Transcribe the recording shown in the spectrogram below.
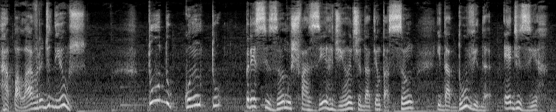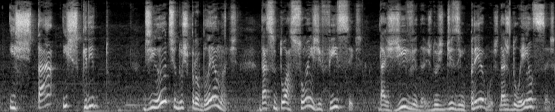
a palavra de Deus. Tudo quanto precisamos fazer diante da tentação e da dúvida é dizer: está escrito. Diante dos problemas, das situações difíceis, das dívidas, dos desempregos, das doenças,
